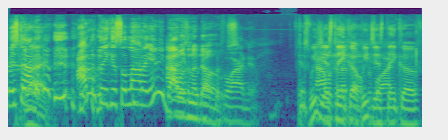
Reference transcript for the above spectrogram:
It's not. Right. A, I don't think it's a lot of anybody. I was an adult knows. before I knew. Because we I just think of we just think of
